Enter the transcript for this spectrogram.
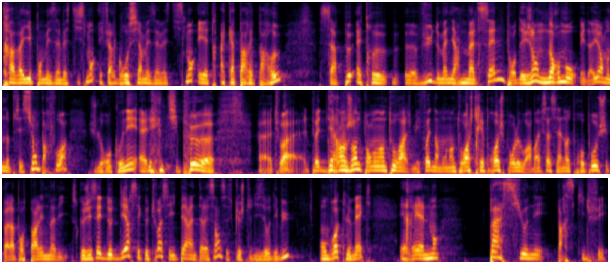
travailler pour mes investissements et faire grossir mes investissements et être accaparé par eux, ça peut être euh, vu de manière malsaine pour des gens normaux. Et d'ailleurs, mon obsession, parfois, je le reconnais, elle est un petit peu... Euh, tu vois, elle peut être dérangeante pour mon entourage, mais il faut être dans mon entourage très proche pour le voir. Bref, ça c'est un autre propos, je suis pas là pour te parler de ma vie. Ce que j'essaye de te dire, c'est que tu vois, c'est hyper intéressant, c'est ce que je te disais au début. On voit que le mec est réellement passionné par ce qu'il fait.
